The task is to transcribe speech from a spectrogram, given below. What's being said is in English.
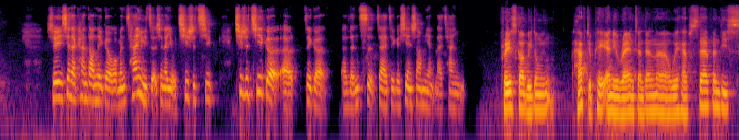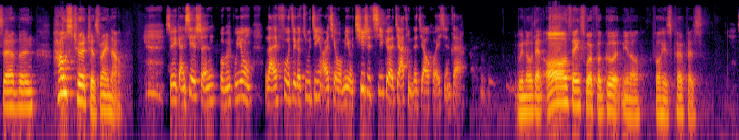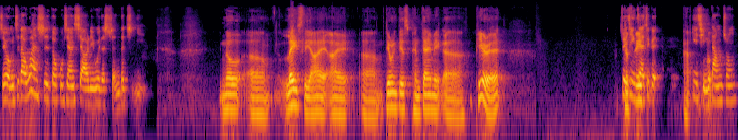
所以现在看到那个我们参与者现在有七十七七十七个呃这个呃人次在这个线上面来参与。Praise God, we don't have to pay any rent, and then uh, we have seventy-seven house churches right now. 所以感谢神，我们不用来付这个租金，而且我们有七十七个家庭的教会。现在，We know that all things work for good, you know, for His purpose. 所以我们知道万事都互相效力，为了神的旨意。 You know, um, lately, I, I um, during this pandemic uh, period, 最近 faith- 在这个啊疫情当中，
